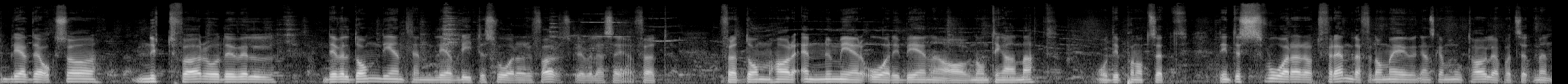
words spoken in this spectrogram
blev det också nytt för och det är väl, det är väl de det egentligen blev lite svårare för skulle jag vilja säga. För att, för att de har ännu mer år i benen av någonting annat. Och det är på något sätt, det är inte svårare att förändra för de är ju ganska mottagliga på ett sätt men,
